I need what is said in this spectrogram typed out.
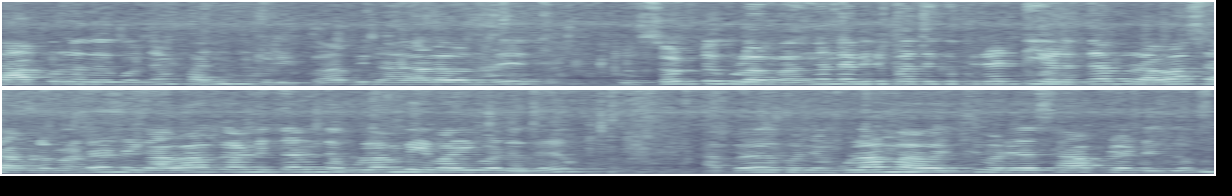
சாப்பிட்றது கொஞ்சம் பஞ்சு பிடிப்பா அப்படின்னு அதால் வந்து ஒரு சொட்டு குழம்பு. அங்கன்ன விருப்பத்துக்கு பிரட்டி எடுத்தா அப்புறம் ரவா சாப்பிட மாட்டேன் இன்றைக்கு அவாக்காண்டி தான் இந்த குழம்பை வாய்விடுது அப்போ கொஞ்சம் குழம்பா வச்சு வடியாக சாப்பிடட்டுக்கும்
